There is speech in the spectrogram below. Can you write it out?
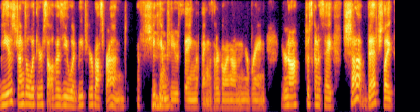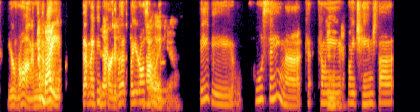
be as gentle with yourself as you would be to your best friend. If she mm-hmm. came to you saying the things that are going on in your brain, you're not just going to say, "Shut up, bitch!" Like you're wrong. I mean, I might. that might be part of it, but you're also not like you know, baby. Who's saying that? Can, can we mm-hmm. can we change that?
